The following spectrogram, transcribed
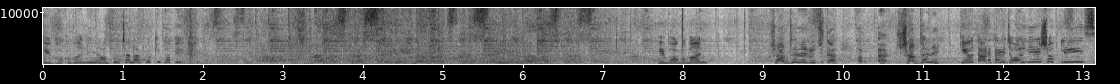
হে ভগবান এই আগুনটা লাগল কীভাবে? হে ভগবান। সাবধানে রুচিতা। আ, আ, সাবধানে। কেউ তাড়াতাড়ি জল নিয়ে এসো প্লিজ।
